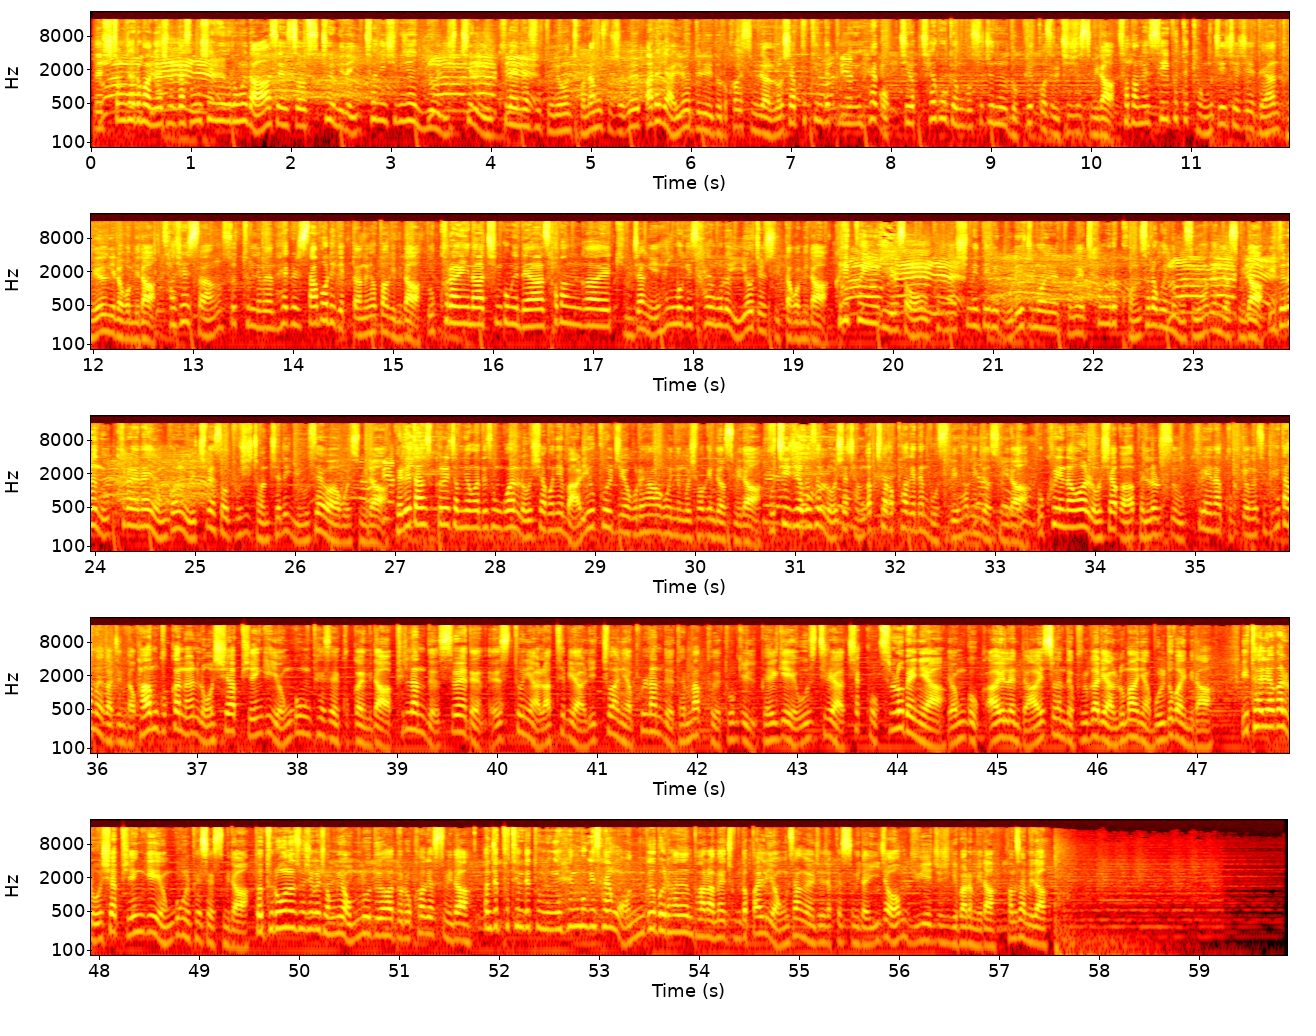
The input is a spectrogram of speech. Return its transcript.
네, 시청자 여러분 안녕하십니까? 흐름을 나와 센서 스튜디오입니다. 2022년 2월 27일 우크라이나에서 들려온 전황 소식을 빠르게 알려드리도록 하겠습니다. 러시아 푸틴 대통령이 핵 억지력 최고 경고 수준으로 높일 것을 지시했습니다. 서방의 SWIFT 경제 제재에 대한 대응이라고 합니다. 사실상 수틀리면 핵을 쏴버리겠다는 협박입니다. 우크라이나 침공에 대한 서방과의 긴장이 핵무기 사용으로 이어질 수 있다고 합니다. 크리비리흐에서 우크라이나 시민들이 모래주머니를 통해 창으로 건설하고 있는 모습이 확인되었습니다. 이들은 우크라이나의 영광을 외치면서 도시 전체를 요새화하고 있습니다. 베르단스크를 점령한 데 성공한 러시아군이 마리우폴 지역으로 향하고 있는 것이 확인되었습니다. 부치 지역에서 러시아 장갑차가 파괴된 모습이 확인되었습니다. 우크라이나와 러시아가 벨라루스 우크라이나 국경에서 회담을 가진다. 다음 국가는 러시아 비행기 영공 폐쇄 국가입니다. 핀란드, 스웨덴, 에스토니아, 라트비아, 리투아니아, 폴란드, 덴마크, 독일, 벨기에, 오스트리아, 체코, 슬로베니아, 영국, 아일랜드, 아이슬란드, 불가리아, 루마니아, 몰도바입니다. 이탈리아가 러시아 비행기의 영공을 폐쇄했습니다. 더 들어오는 소식을 정리 업로드하도록 하겠습니다. 현재 푸틴 대통령이 핵무기 사용 언급을 하는 바람에 좀 더 빨리 영상을 제작했습니다. 이 점 유의해 주시기 바랍니다. 감사합니다.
